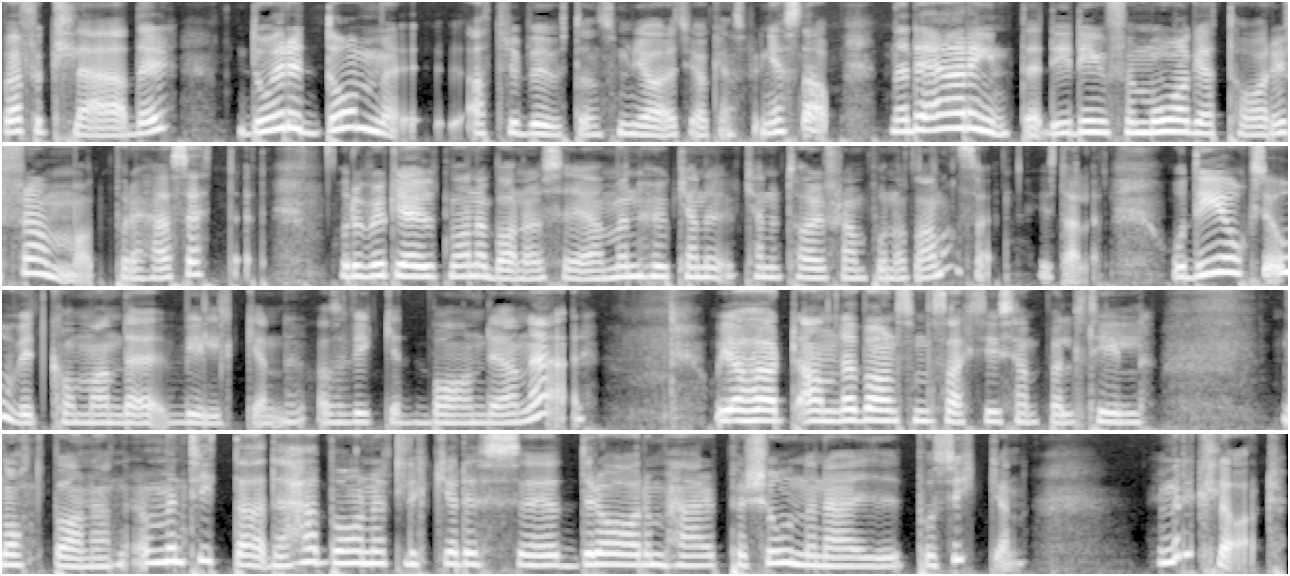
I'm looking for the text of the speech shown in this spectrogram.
Vad har jag för kläder? Då är det de attributen som gör att jag kan springa snabbt. Nej, det är det inte. Det är din förmåga att ta dig framåt på det här sättet. Och då brukar jag utmana barnen och säga, men hur kan du, kan du ta dig fram på något annat sätt istället? Och det är också ovidkommande vilken, alltså vilket barn det än är. Och jag har hört andra barn som har sagt till exempel till något barn att, men titta, det här barnet lyckades eh, dra de här personerna i, på cykeln. Ja, men det är klart,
